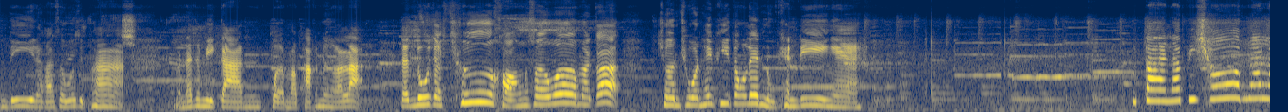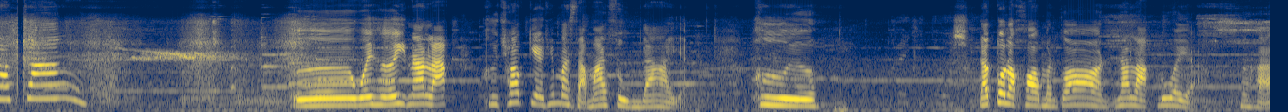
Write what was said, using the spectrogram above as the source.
นดี้นะคะเซิร์ฟเวอร์สิบห้ามันน่าจะมีการเปิดมาพักหนึ่งแล้วล่ะ แต่ดูจากชื่อของเซิร์ฟเวอร์มันก็เชิญชวนให้พี่ต้องเล่นหนูแคนดี้ไงตายแล้วพี่ชอบน่ารักจัง เออเว้ยเฮ้ยน่ารัก คือชอบเกมที่มันสามารถซูมได้อะคือ แล้วตัวละครมันก็น่ารักด้วยอะนะคะ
